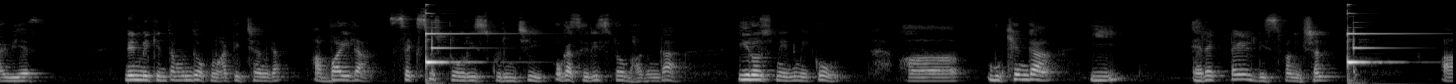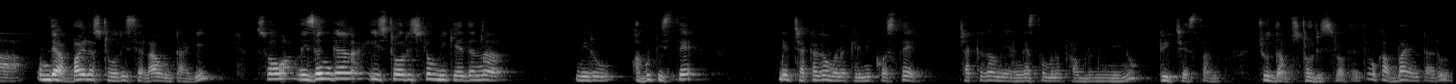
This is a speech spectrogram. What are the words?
ఫైవ్ ఇయర్స్ నేను మీకు ఇంతకుముందు ఒక మాట ఇచ్చానుగా. అబ్బాయిల సెక్స్ స్టోరీస్ గురించి ఒక సిరీస్లో భాగంగా ఈరోజు నేను మీకు ముఖ్యంగా ఈ ఎరెక్టైల్ డిస్ఫంక్షన్ ఉండే అబ్బాయిల స్టోరీస్ ఎలా ఉంటాయి. సో నిజంగా ఈ స్టోరీస్లో మీకు ఏదైనా మీరు అగుపిస్తే మీరు చక్కగా మన క్లినిక్ వస్తే చక్కగా మీ అంగస్తమన ప్రాబ్లమ్ని నేను ట్రీట్ చేస్తాను. చూద్దాం స్టోరీస్లోకి వెళ్తే. ఒక అబ్బాయి అంటారు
